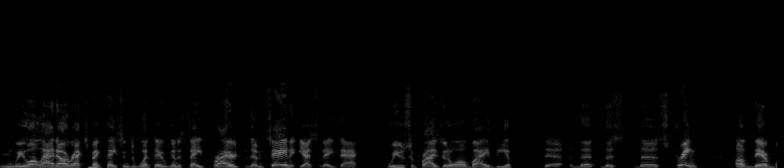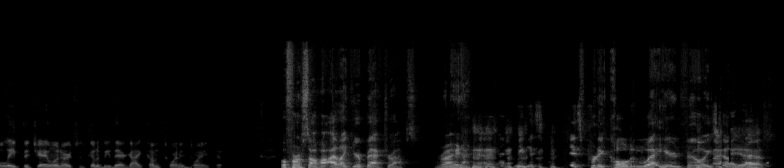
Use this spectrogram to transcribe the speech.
We all had our expectations of what they were going to say prior to them saying it yesterday. Zach, were you surprised at all by the the the the, the strength of their belief that Jalen Hurts is going to be their guy come 2022? Well, first off, I like your backdrops, right? I mean, it's it's pretty cold and wet here in Philly, so yes.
